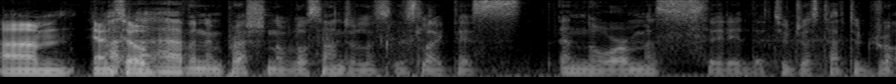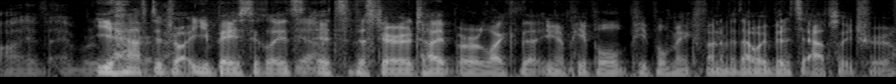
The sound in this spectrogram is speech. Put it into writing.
um, and I, so I have an impression of Los Angeles is like this enormous city that you just have to drive everywhere. you have to drive. you basically it's Yeah. it's the stereotype or like the you know people people make fun of it that way but it's absolutely true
